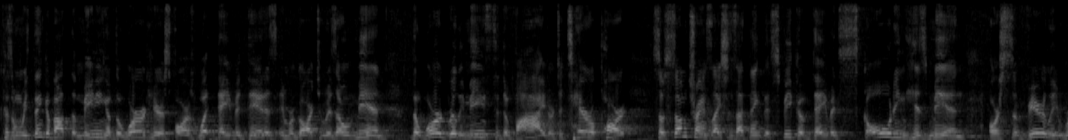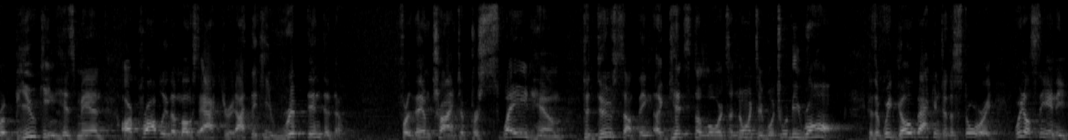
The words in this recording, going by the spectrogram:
because when we think about the meaning of the word here, as far as what David did as in regard to his own men, the word really means to divide or to tear apart. So some translations, I think, that speak of David scolding his men or severely rebuking his men are probably the most accurate. I think he ripped into them for them trying to persuade him to do something against the Lord's anointed, which would be wrong. Because if we go back into the story, we don't see any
